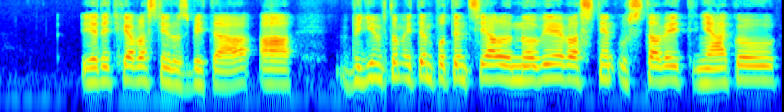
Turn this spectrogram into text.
je teďka vlastně rozbitá a vidím v tom i ten potenciál nově vlastně ustavit nějakou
